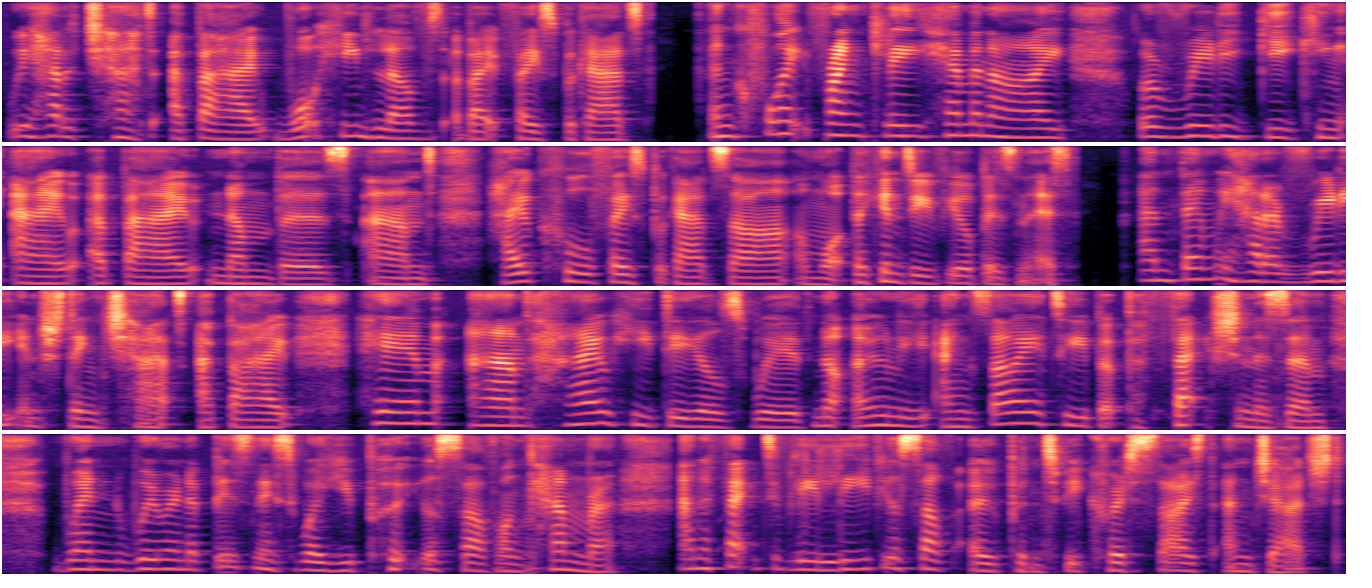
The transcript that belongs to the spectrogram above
We had a chat about what he loves about Facebook ads. And quite frankly, him and I were really geeking out about numbers and how cool Facebook ads are and what they can do for your business. And then we had a really interesting chat about him and how he deals with not only anxiety, but perfectionism when we're in a business where you put yourself on camera and effectively leave yourself open to be criticized and judged.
